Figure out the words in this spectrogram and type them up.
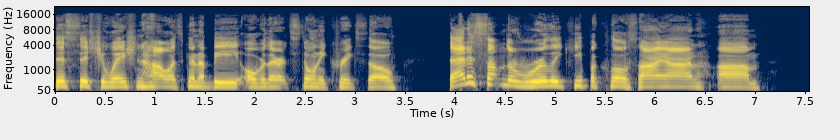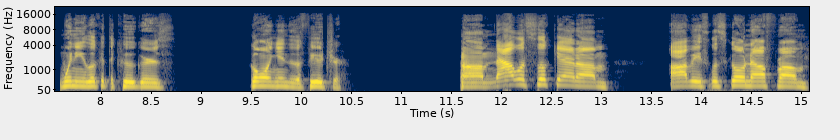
this situation, how it's going to be over there at Stony Creek. So that is something to really keep a close eye on um, when you look at the Cougars going into the future. Um, now let's look at um, obviously let's go now from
